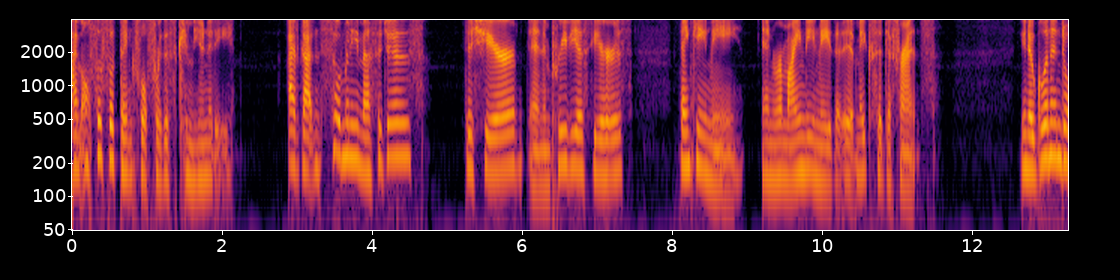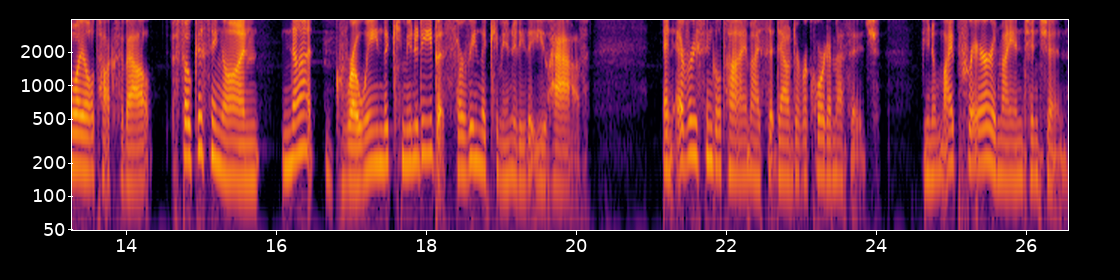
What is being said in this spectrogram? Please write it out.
I'm also so thankful for this community. I've gotten so many messages this year and in previous years thanking me and reminding me that it makes a difference. You know, Glennon Doyle talks about focusing on not growing the community, but serving the community that you have. And every single time I sit down to record a message, you know, my prayer and my intention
